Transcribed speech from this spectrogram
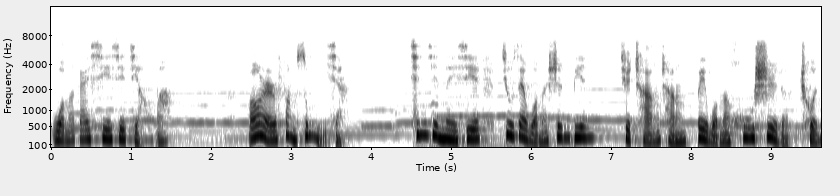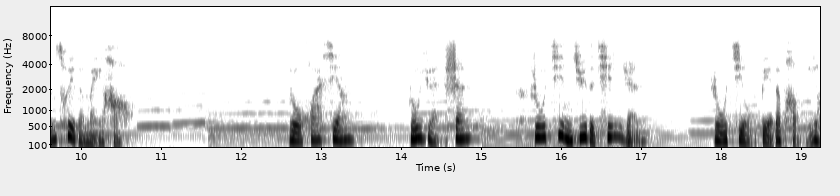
我们该歇歇脚吧，偶尔放松一下，亲近那些就在我们身边却常常被我们忽视的纯粹的美好，如花香，如远山，如近居的亲人，如久别的朋友。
